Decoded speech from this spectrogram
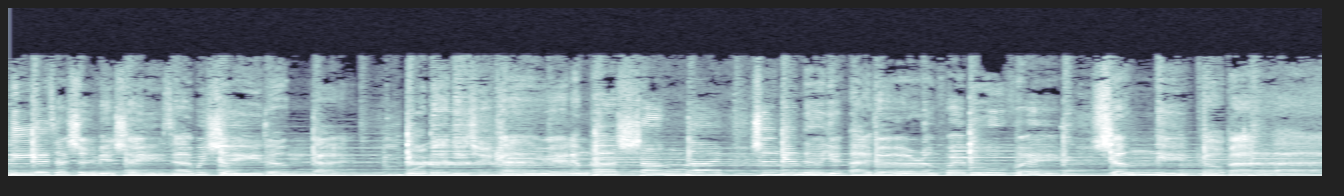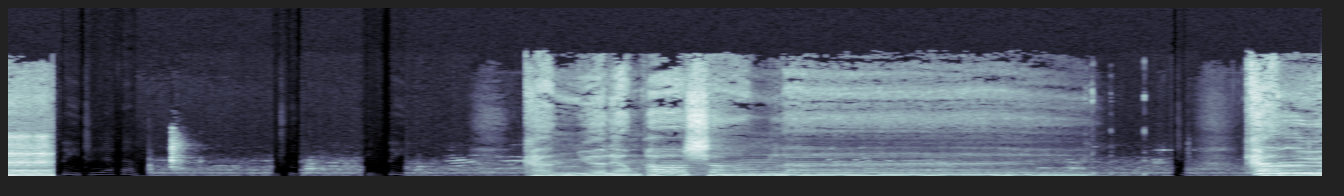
你也在失眠，谁在为谁等待？我们一起看月亮爬上来，失眠的夜，爱的人会不会向你告白？看月亮爬上来，看月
